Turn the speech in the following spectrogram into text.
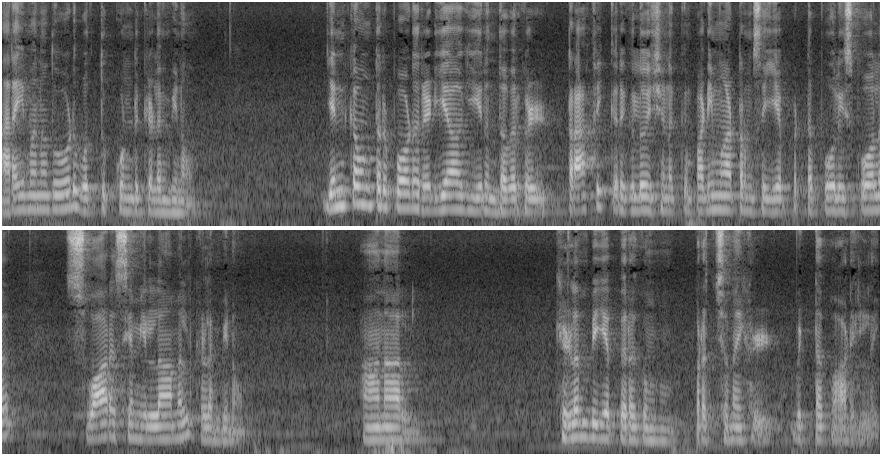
அரைமனதோடு ஒத்துக்கொண்டு கிளம்பினோம். என்கவுண்டர் போட ரெடியாகி இருந்தவர்கள் டிராஃபிக் ரெகுலேஷனுக்கு பணிமாற்றம் செய்யப்பட்ட போலீஸ் போல சுவாரஸ்யம் இல்லாமல் கிளம்பினோம். ஆனால் கிளம்பிய பிறகும் பிரச்சனைகள் விட்டபாடில்லை பாடில்லை.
